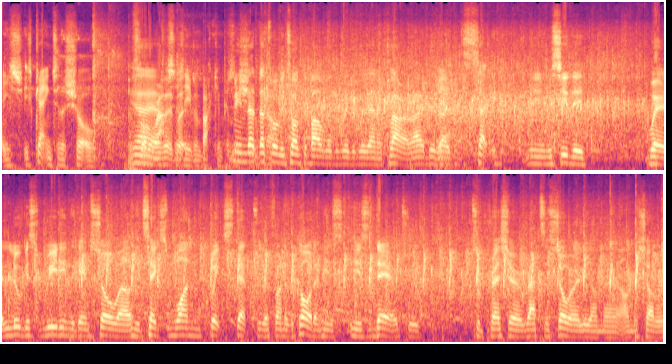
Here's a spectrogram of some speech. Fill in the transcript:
he's, he's getting to the shuttle before Yeah, yeah, but- but- even back in position. I mean, that, that's what we talked about with with, with Anna Clara, right? Like, Yeah. exactly. I mean, we see the where Luke is reading the game so well. He takes one quick step to the front of the court, and he's he's there to to pressure Ratzer so early on the on the shuttles.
